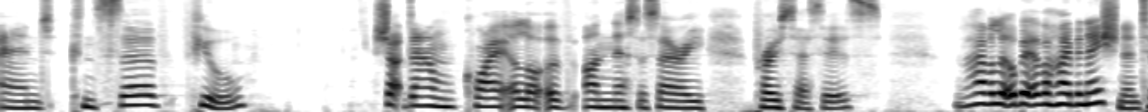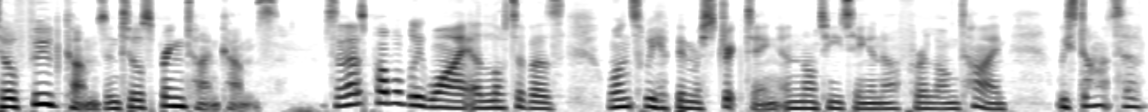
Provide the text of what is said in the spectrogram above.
and conserve fuel, shut down quite a lot of unnecessary processes, have a little bit of a hibernation until food comes, until springtime comes. So that's probably why a lot of us, once we have been restricting and not eating enough for a long time, we start to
